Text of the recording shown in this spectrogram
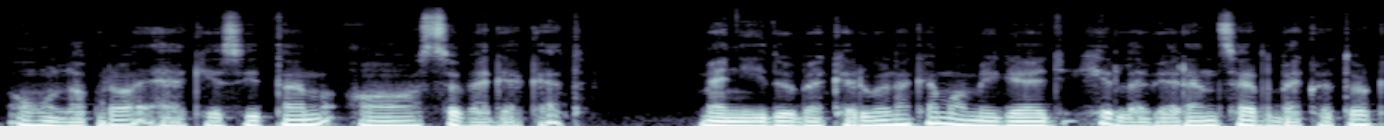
a honlapra elkészítem a szövegeket? Mennyi időbe kerül nekem, amíg egy hírlevélrendszert bekötök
